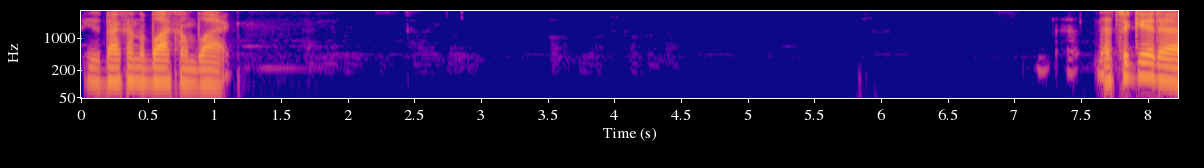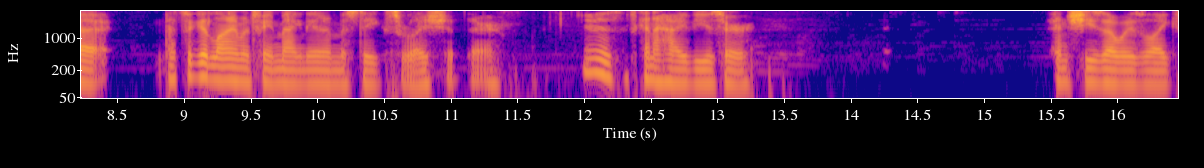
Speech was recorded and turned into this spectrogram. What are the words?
He's back on the black on black. That's a good uh that's a good line between Magneto and Mystique's relationship there. It is. It's kind of how he views her. And she's always like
